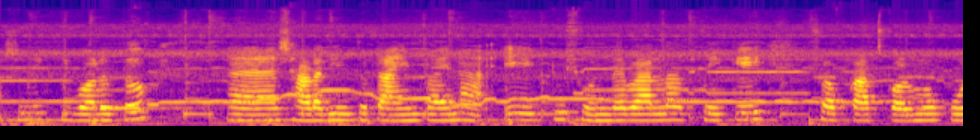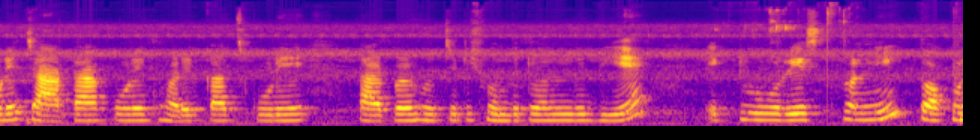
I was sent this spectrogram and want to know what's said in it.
আসলে কি বলো তো আহ, সারাদিন তো টাইম পাই না। এই একটু সন্ধ্যাবেলা থেকেই সব কাজকর্ম করে, চাটা করে, ঘরের কাজ করে, তারপরে হচ্ছে একটু সন্ধে টন্ধে দিয়ে একটু রেস্ট নিই। তখন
